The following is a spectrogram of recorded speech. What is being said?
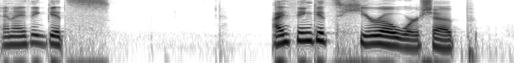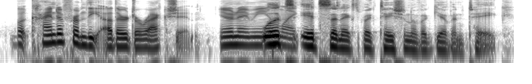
and I think it's I think it's hero worship, but kind of from the other direction. You know what I mean? Well, it's like, it's an expectation of a give and take.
